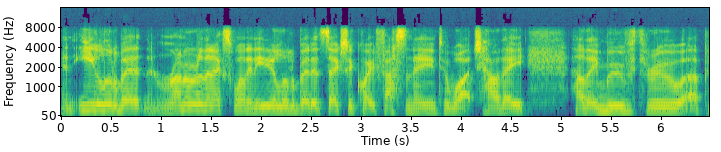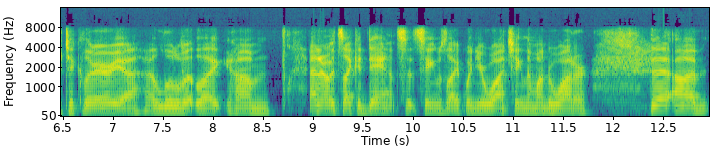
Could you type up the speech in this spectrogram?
and eat a little bit and then run over to the next one and eat a little bit. It's actually quite fascinating to watch how they how they move through a particular area. A little bit like um, I don't know, it's like a dance. It seems like when you're watching them underwater. The um,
